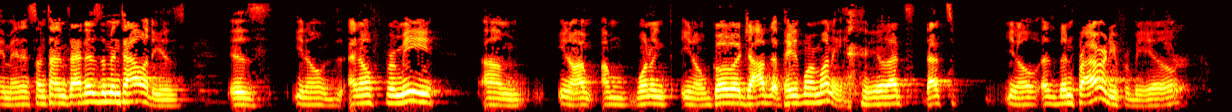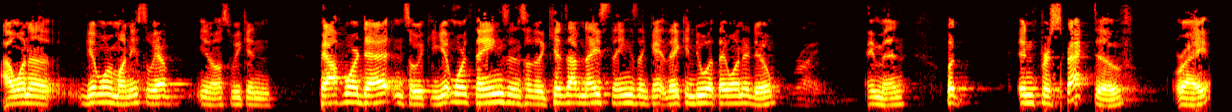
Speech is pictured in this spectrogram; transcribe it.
Amen. And sometimes that is the mentality. Is is you know I know for me, um, you know I'm, I'm wanting you know go to a job that pays more money. you know that's that's you know has been priority for me. You know I want to get more money so we have you know so we can pay off more debt and so we can get more things and so the kids have nice things and can, they can do what they want to do. Right. Amen. But in perspective, right,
